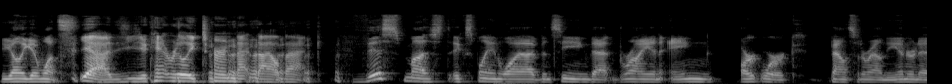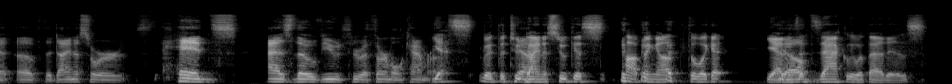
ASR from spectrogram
you only get once. yeah, you can't really turn that dial back. This must explain why I've been seeing that Brian Engh artwork bouncing around the internet of the dinosaur heads as though viewed through a thermal camera. Yes, with the two Yeah. Deinosuchus popping up to look at. Yeah, Yeah. that's exactly what that is.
